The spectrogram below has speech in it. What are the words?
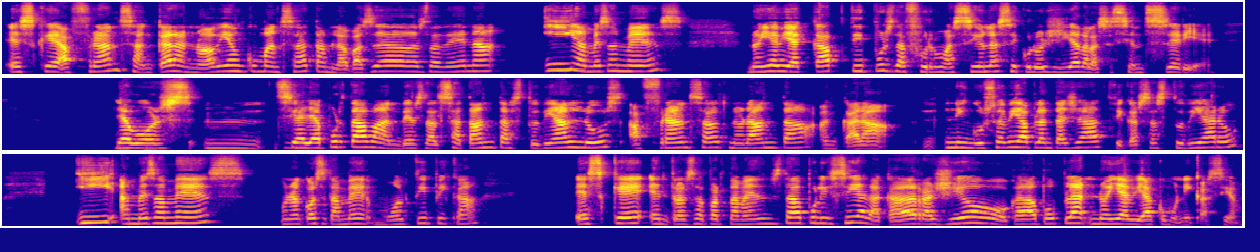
és que a França encara no havíem començat amb la base de dades d'ADN i, a més a més, no hi havia cap tipus de formació en la psicologia de l'assassí en sèrie. Llavors, mm, si allà portaven des dels 70 estudiant-los, a França, als 90, encara ningú s'havia plantejat ficar-se a estudiar-ho i, a més a més, una cosa també molt típica és que entre els departaments de policia de cada regió o cada poble no hi havia comunicació.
